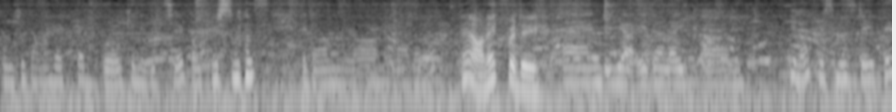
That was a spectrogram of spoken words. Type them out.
কৌশিক আমাকে একটা বো কিনে দিচ্ছে ফর ক্রিসমাস এটা আমি হ্যাঁ অনেক পেডে অ্যান্ড ইয়া এটা লাইক ইউ নো ক্রিসমাস ডেতে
